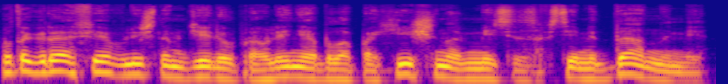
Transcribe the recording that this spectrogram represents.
Фотография в личном деле управления была похищена вместе со всеми данными,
